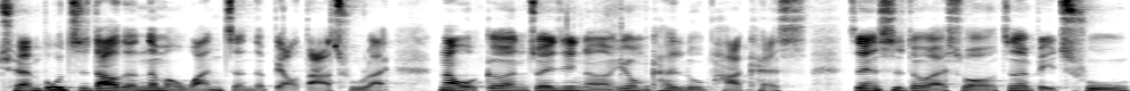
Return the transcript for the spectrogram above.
全部知道的那么完整的表达出来。那我个人最近呢，因为我们开始录 podcast 这件事，对我来说真的比出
